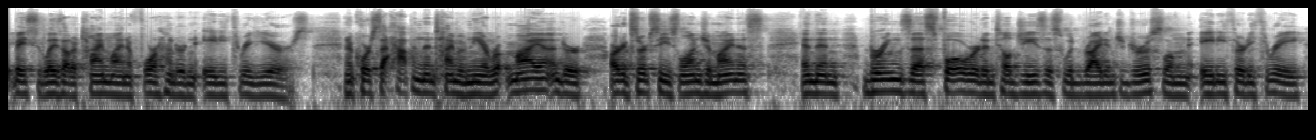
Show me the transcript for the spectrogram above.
basically lays out a timeline of 483 years. And of course, that happened in the time of Nehemiah under Artaxerxes Longimanus, and then brings us forward until Jesus would ride into Jerusalem in AD 33,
